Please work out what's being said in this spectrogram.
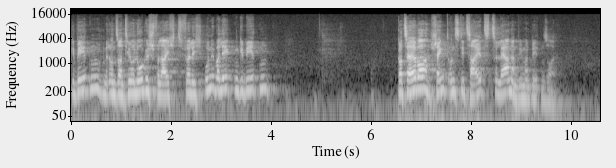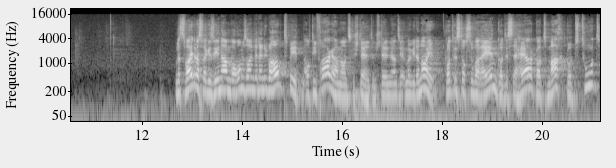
Gebeten, mit unseren theologisch vielleicht völlig unüberlegten Gebeten. Gott selber schenkt uns die Zeit zu lernen, wie man beten soll. Und das Zweite, was wir gesehen haben, warum sollen wir denn überhaupt beten? Auch die Frage haben wir uns gestellt und stellen wir uns ja immer wieder neu. Gott ist doch souverän, Gott ist der Herr, Gott macht, Gott tut,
